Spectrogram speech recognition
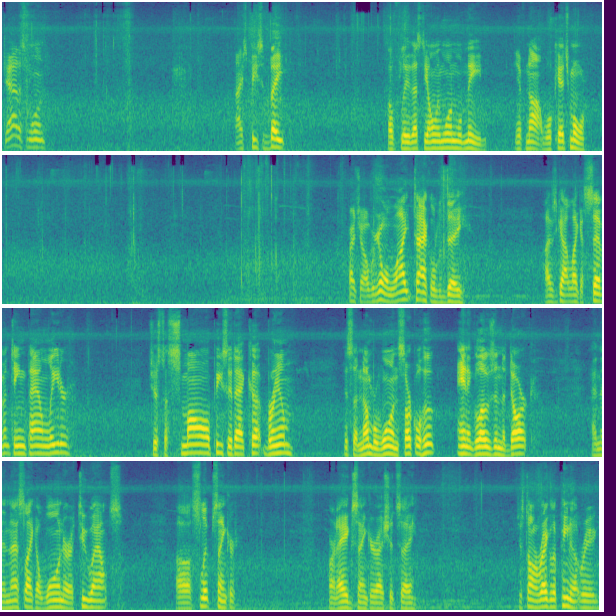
Got us one. Nice piece of bait. Hopefully that's the only one we'll need. If not, we'll catch more. Alright y'all, we're going light tackle today. I just got like a 17 pound leader. Just a small piece of that cut brim. It's a number one circle hook and it glows in the dark. And then that's like a one or a two ounce uh, slip sinker, or an egg sinker, I should say. Just on a regular peanut rig.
